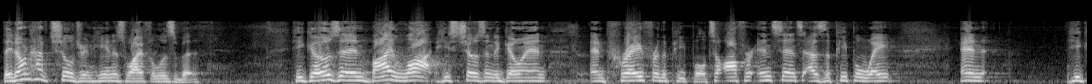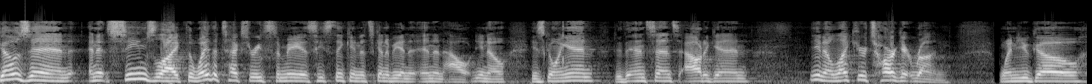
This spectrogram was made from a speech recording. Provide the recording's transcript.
They don't have children, he and his wife Elizabeth. He goes in by lot, he's chosen to go in and pray for the people, to offer incense as the people wait. And he goes in, and it seems like the way the text reads to me is he's thinking it's going to be an in and out. You know, he's going in, do the incense, out again. You know, like your target run. When you go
